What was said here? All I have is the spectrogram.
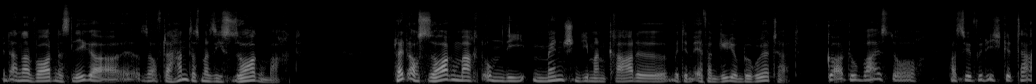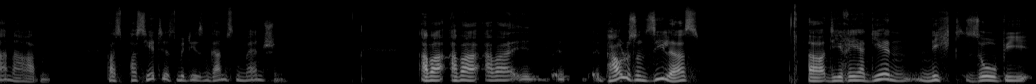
mit anderen Worten, es lege also auf der Hand, dass man sich Sorgen macht. Vielleicht auch Sorgen macht um die Menschen, die man gerade mit dem Evangelium berührt hat. Gott, du weißt doch, was wir für dich getan haben. Was passiert jetzt mit diesen ganzen Menschen? Aber, aber, aber äh, Paulus und Silas, äh, die reagieren nicht so, wie,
